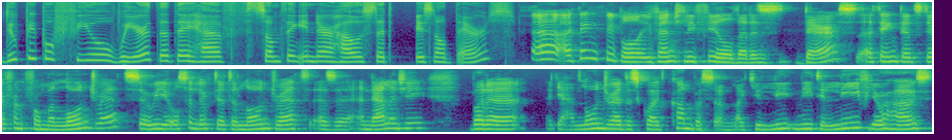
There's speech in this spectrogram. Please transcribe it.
Do people feel weird that they have something in their house that is not theirs? Uh, I think people eventually feel that is theirs. I think that's different from a laundrette. So we also looked at a laundrette as an analogy, but uh, yeah, laundrette is quite cumbersome. Like you le- need to leave your house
